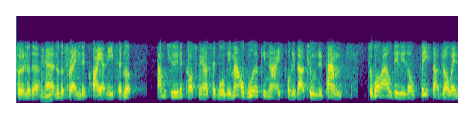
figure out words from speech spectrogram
for another mm-hmm. uh, another friend and client, and he said, look, how much is it going to cost me? I said, well, the amount of work in that is probably about two hundred pounds. So what I'll do is I'll finish that drawing,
